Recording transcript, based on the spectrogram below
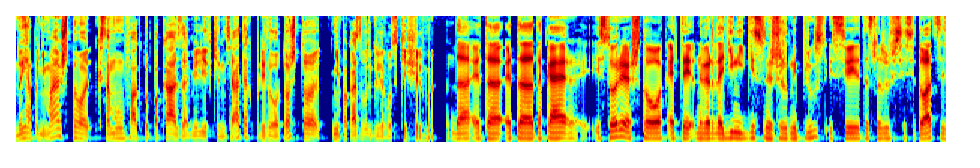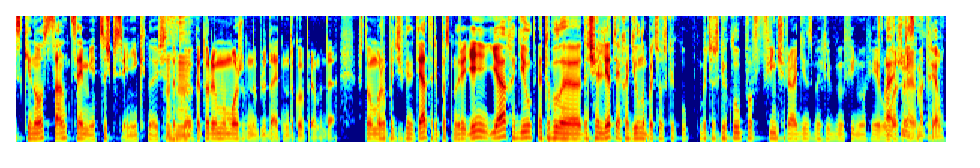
Но я понимаю, что к самому факту показа Амели в кинотеатрах привело то, что не показывают голливудские фильмы. Да, это, это такая история, что это, наверное, один единственный жирный плюс из всей этой сложившейся ситуации с кино, с санкциями, с точки зрения кино и все Мгм. такое, которые мы можем наблюдать. Ну, такое прямо, да. Что мы можем пойти в кинотеатр и посмотреть. Я, я ходил, это было в начале лета, я ходил на бойцовский клуб. Бойцовский клуб Финчера, один из моих любимых фильмов, я его А, обожаю. не смотрел.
